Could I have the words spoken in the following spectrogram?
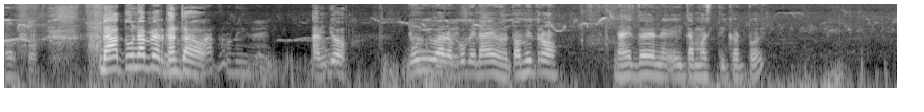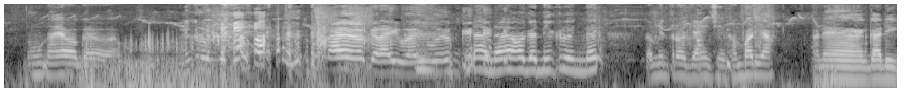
સરખો ના તું ના પેર ઘંટાઓ સમજો આમ જો જૂંગી વાળો પૂગે ના આવ્યો તો મિત્રો નાઈ ને એ તો મસ્તી કરતો હોય. હું નાયા વગર નીકળું નાયા વગર આવ્યું આવ્યું ના નાયા વગર નીકળું જ નહીં. તો મિત્રો જાય છે ખંભાળિયા અને ગાડી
